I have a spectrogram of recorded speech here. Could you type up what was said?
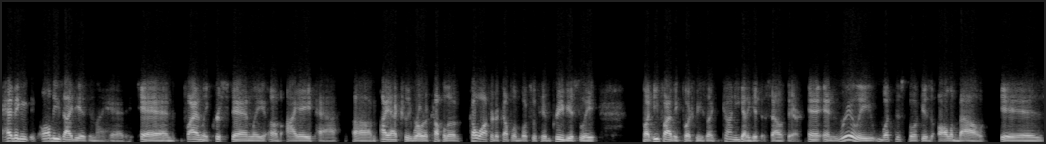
having all these ideas in my head. And finally, Chris Stanley of IA Path, um, I actually wrote a couple of, co authored a couple of books with him previously, but he finally pushed me. He's like, John, you got to get this out there. And, and really, what this book is all about is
